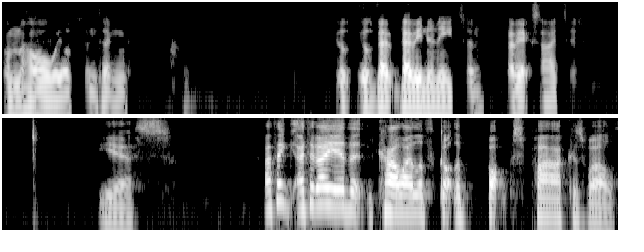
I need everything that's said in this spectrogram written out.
from the whole Wealdstone thing. Feels, feels very, very Nuneaton. Very excited. Yes. I think I did I hear that Carlisle have got the box park as well.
